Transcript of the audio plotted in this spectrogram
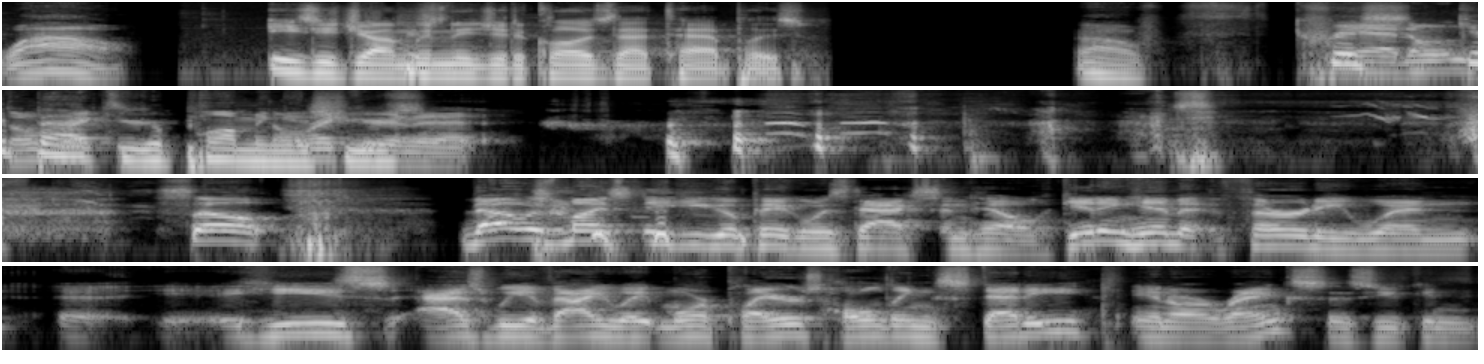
Wow. Easy, Joe. I'm going to need you to close that tab, please. Oh, Chris, yeah, don't, get don't back to your, plumbing issues. so that was my sneaky good pick was Daxton Hill. Getting him at 30 when uh, he's as we evaluate more players holding steady in our ranks as you can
